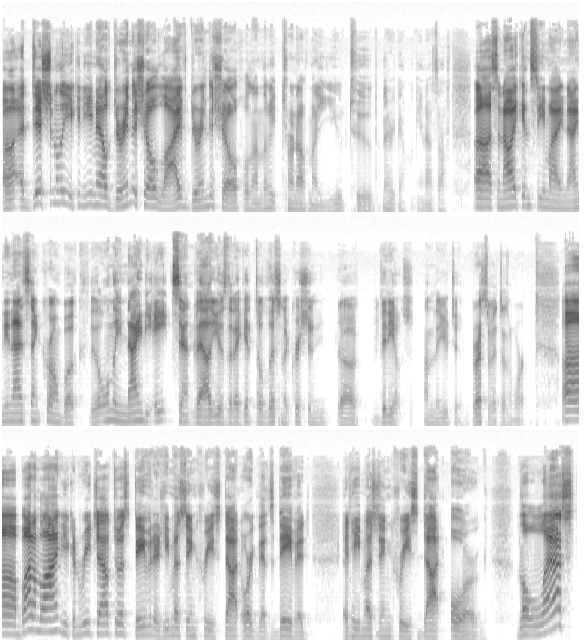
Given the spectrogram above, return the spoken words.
Uh, additionally, you can email during the show, live during the show. Hold on, let me turn off my YouTube. There we go. Okay, now it's off. Uh, so now I can see my 99 cent Chromebook. The only 98 cent value is that I get to listen to Christian uh, videos on the YouTube. The rest of it doesn't work. Uh, bottom line, you can reach out to us, David at he must increase.org. That's David at he must increase.org. The last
